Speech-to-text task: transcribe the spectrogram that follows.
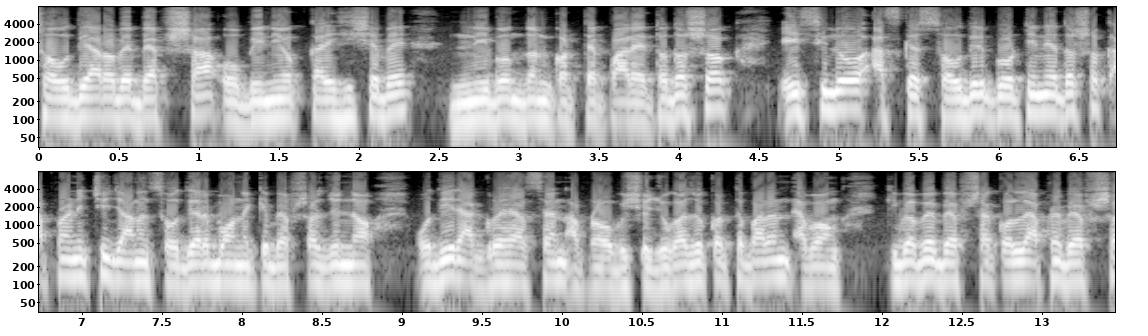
সৌদি আরবে ব্যবসা ও বিনিয়োগকারী হিসেবে নিবন্ধন করতে পারে। তো দর্শক, এই ছিল আজকের সৌদির ব্রোটিনে দর্শক, আপনারা নিশ্চয়ই জানেন সৌদি আরবে অনেকে ব্যবসার জন্য অধীর আগ্রহে আছেন। আপনারা অবশ্যই যোগাযোগ করতে পারেন এবং কীভাবে ব্যবসা করলে আপনার ব্যবসা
